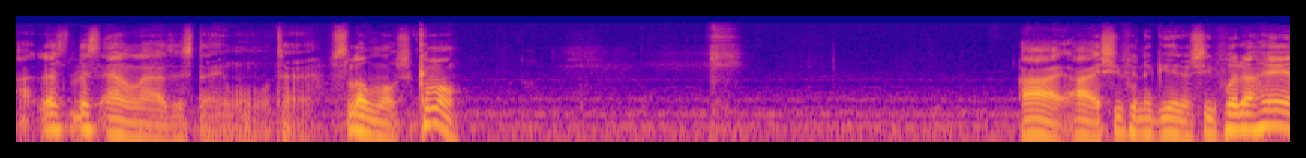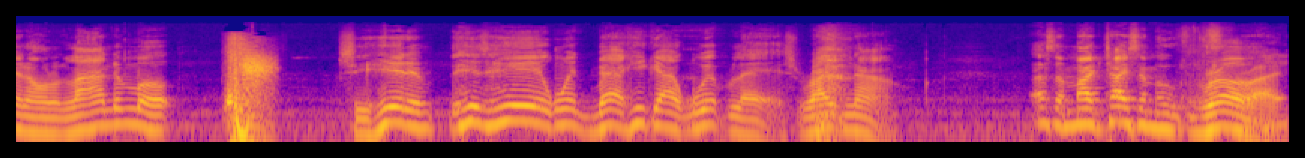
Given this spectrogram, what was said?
Uh, let's let's analyze this thing one more time. Slow motion. Come on. All right, all right. She finna get him. She put her hand on him, lined him up. She hit him. His head went back. He got whiplash right now. That's a Mike Tyson move. bro. Right.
